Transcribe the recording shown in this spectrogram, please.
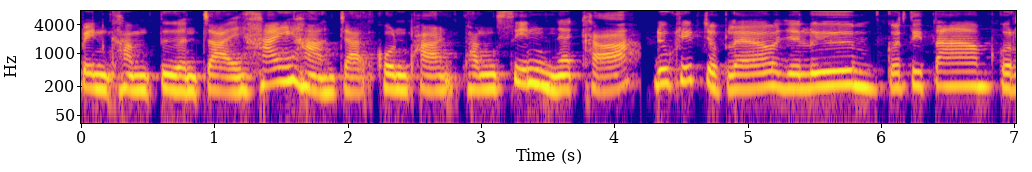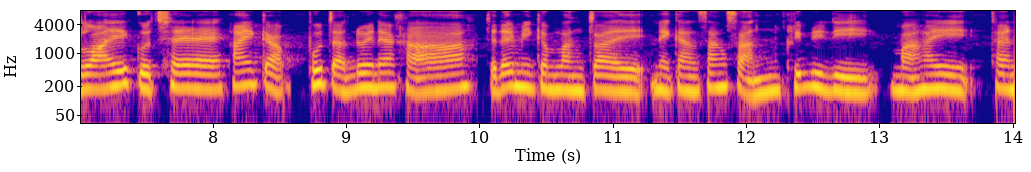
เป็นคำเตือนใจให้ห่างจากคนพาลทั้งสิ้นนะคะ ดูคลิปจบแล้วอย่าลืม กดติดตาม กดไลค์ กดแชร์ ให้กับผู้จัดด้วยนะคะ จะได้มีกำลังใจในการสร้างสรรค์คลิปดีๆ มาให้ท่าน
